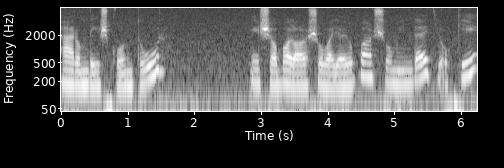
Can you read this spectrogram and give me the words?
3D-s kontúr, és a bal alsó vagy a jobb alsó, mindegy, oké. Okay.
